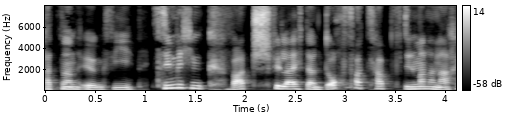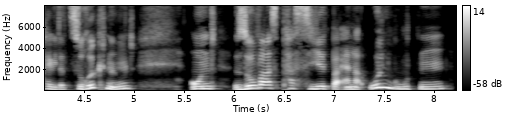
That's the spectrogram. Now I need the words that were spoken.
hat man irgendwie ziemlichen Quatsch vielleicht dann doch verzapft, den man dann nachher wieder zurücknimmt. Und sowas passiert bei einer unguten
